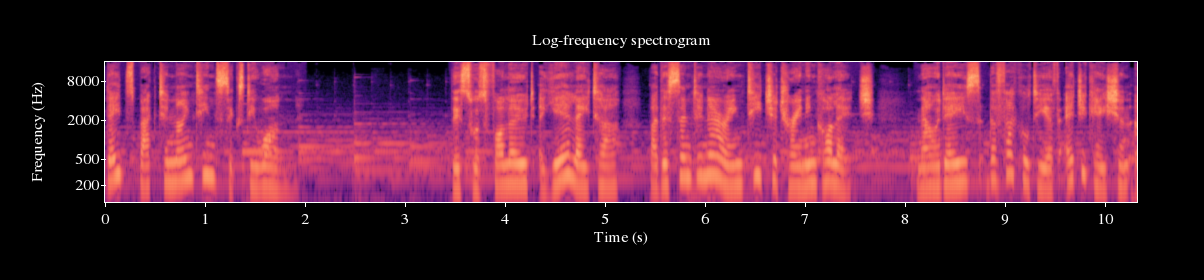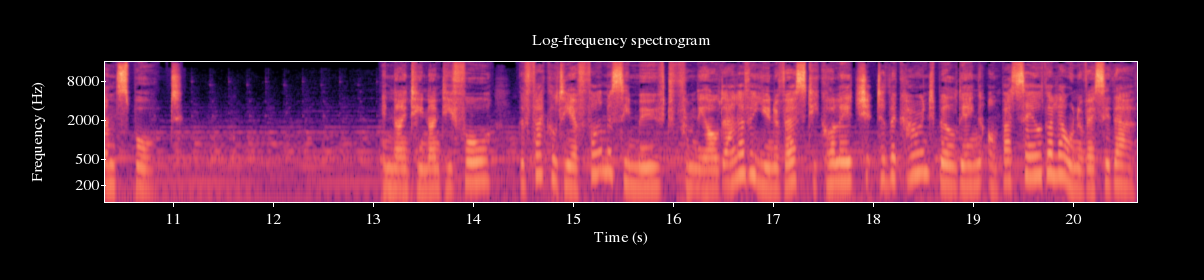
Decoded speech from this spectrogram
dates back to 1961. This was followed a year later by the Centenarian Teacher Training College, nowadays the Faculty of Education and Sport. In 1994, the Faculty of Pharmacy moved from the old Alava University College to the current building on Paseo de la Universidad,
